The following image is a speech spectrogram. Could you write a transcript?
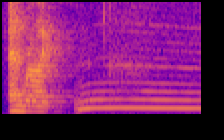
And we're like, mm,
